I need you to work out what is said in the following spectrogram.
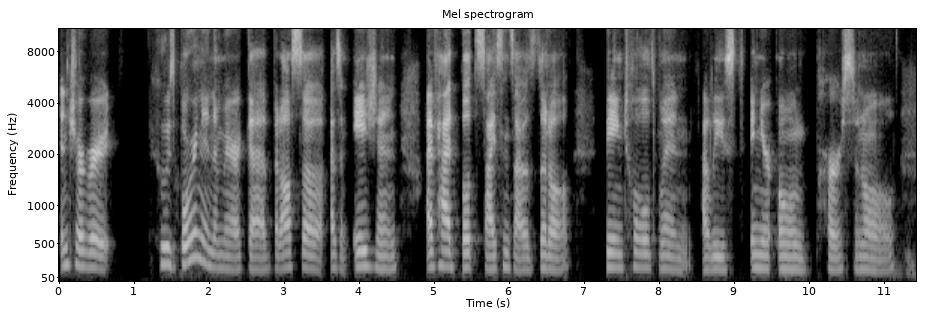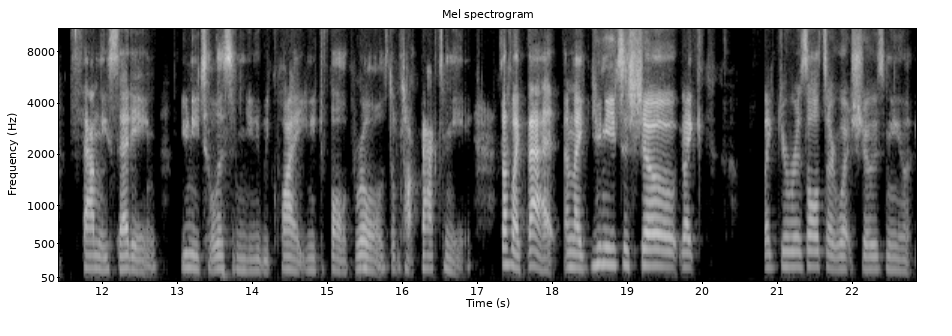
introvert who was born in America, but also as an Asian, I've had both sides since I was little. Being told when, at least in your own personal family setting, you need to listen, you need to be quiet, you need to follow the rules, don't talk back to me, stuff like that. And like you need to show like like your results are what shows me like,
